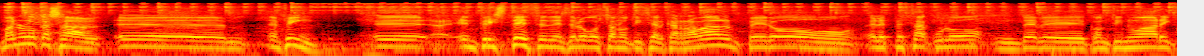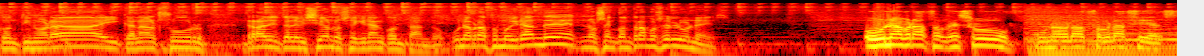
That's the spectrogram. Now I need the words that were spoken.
Manolo Casal, eh, en fin, eh, entristece desde luego esta noticia del carnaval, pero el espectáculo debe continuar y continuará y Canal Sur, Radio y Televisión lo seguirán contando. Un abrazo muy grande, nos encontramos el lunes. Un abrazo Jesús, un abrazo, gracias.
